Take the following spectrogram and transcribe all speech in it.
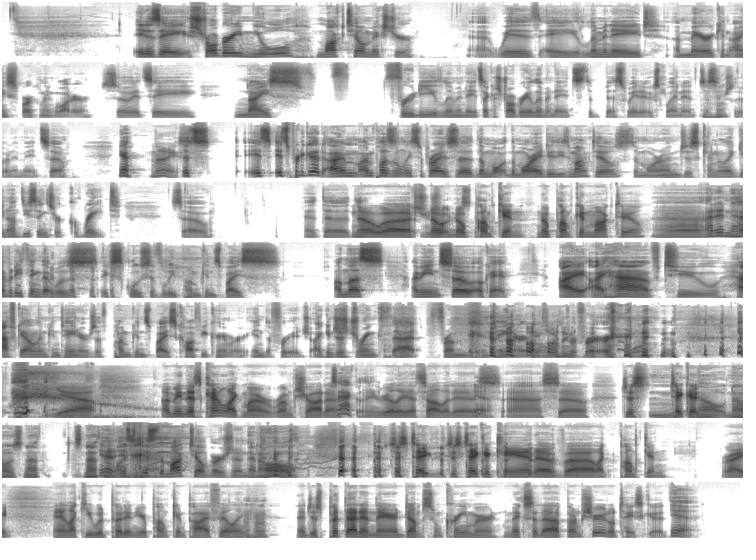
it is a strawberry mule mocktail mixture uh, with a lemonade American ice sparkling water. So it's a nice fruity lemonade. It's like a strawberry lemonade. It's the best way to explain it. It's Mhm. essentially what I made. So yeah, Nice. it's it's it's pretty good. I'm I'm pleasantly surprised. Uh, the more the more I do these mocktails, the more I'm just kind of like you know these things are great. So uh, the, the no uh, no no pumpkin, no pumpkin mocktail. uh, I didn't have anything that was exclusively pumpkin spice, unless I mean, so okay, I I have two half gallon containers of pumpkin spice coffee creamer in the fridge. I can just drink that from the container if Oh, you prefer. Yeah. I mean that's kind of like my rum chata. Exactly. I mean really that's all it is. Uh, so just take a no, no, it's not. It's nothing yeah, like it's, it's the mocktail version at all. just take just take a can of uh, like pumpkin, right? And like you would put in your pumpkin pie filling, Mhm. And just put that in there and dump some creamer, mix it up. I'm sure it'll taste good. Yeah,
